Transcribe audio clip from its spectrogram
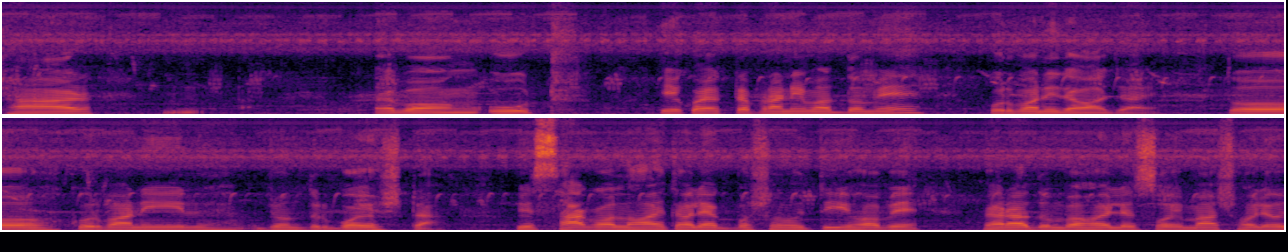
ষাঁড় এবং উট এই কয়েকটা প্রাণীর মাধ্যমে কুরবানি দেওয়া যায়। তো কুরবানির জন্তুর বয়সটা যে ছাগল হয়, তাহলে এক বছর হইতেই হবে। ভেড়া দুম্বা হইলে ছয় মাস হলেও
